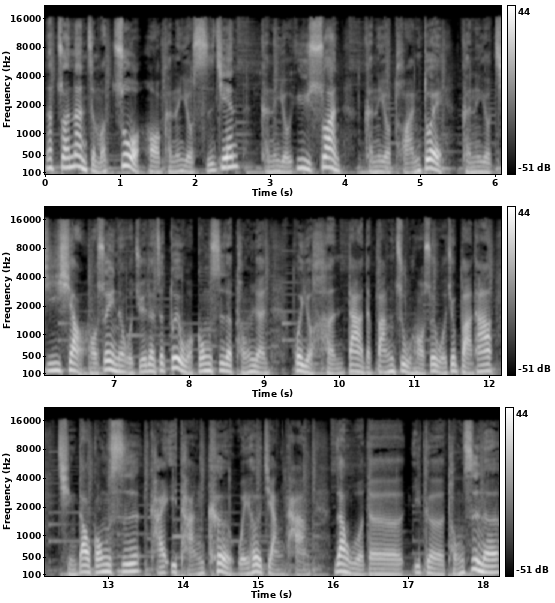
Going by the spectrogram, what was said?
那专案怎么做？哦？可能有时间，可能有预算，可能有团队，可能有绩效。哦，所以呢，我觉得这对我公司的同仁会有很大的帮助哈，所以我就把他请到公司开一堂课，维贺讲堂，让我的一个同事呢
